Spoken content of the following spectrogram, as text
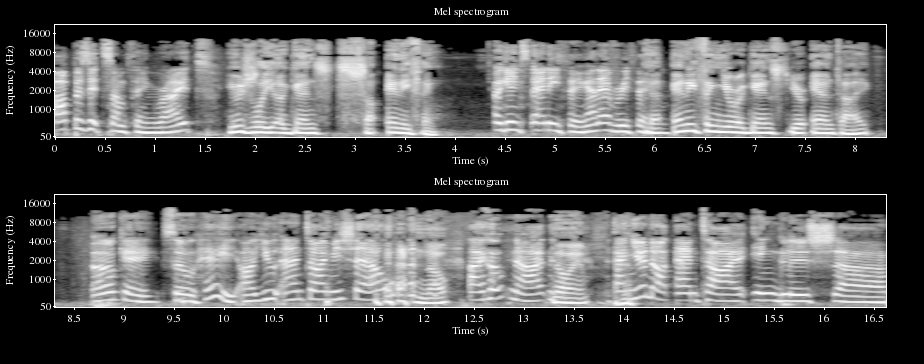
opposite something, right? Usually against so- anything. Against anything and everything. Yeah. Anything you're against, you're anti. Okay, so hey, are you anti Michelle? no. I hope not. No, I am. And you're not anti English, uh,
